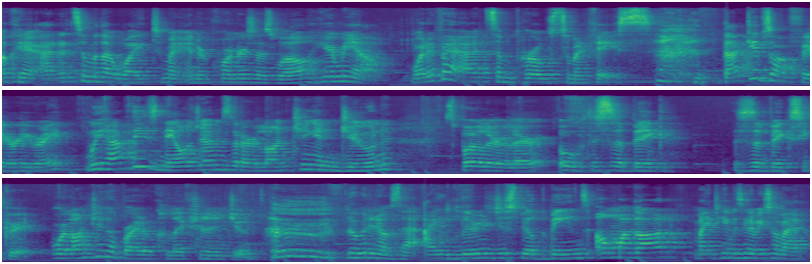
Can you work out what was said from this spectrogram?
Okay, I added some of that white to my inner corners as well. Hear me out. What if I add some pearls to my face? that gives off fairy, right? We have these nail gems that are launching in June. Spoiler alert. Oh, this is a big this is a big secret. We're launching a bridal collection in June. Nobody knows that. I literally just spilled the beans. Oh my god, my team is gonna be so mad.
